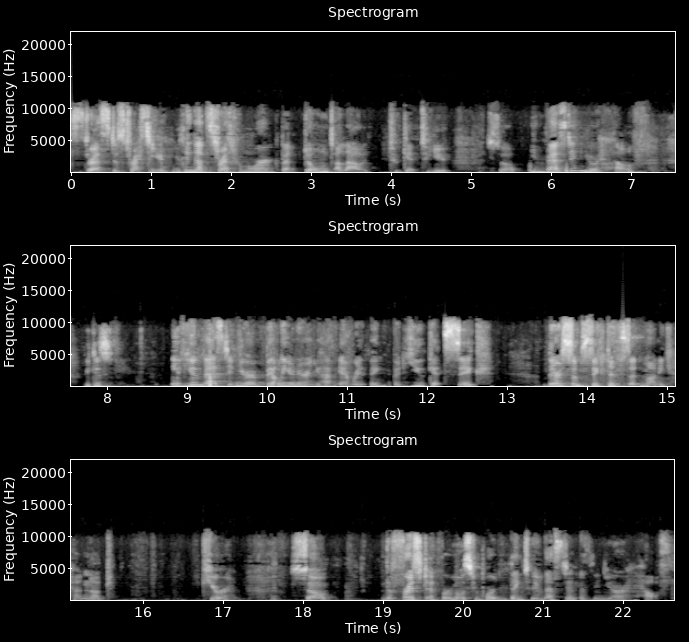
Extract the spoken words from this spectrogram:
stress to stress you. You can get stress from work, but don't allow it to get to you. So invest in your health because if you invest in you're a billionaire and you have everything, but you get sick, there's some sickness that money cannot cure. So the first and foremost important thing to invest in is in your health.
